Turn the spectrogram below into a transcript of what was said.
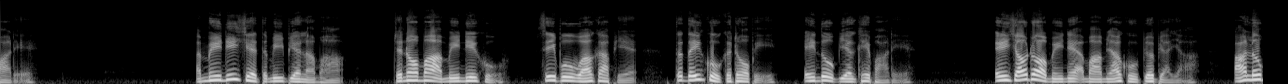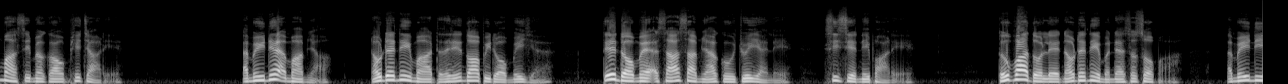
ပါတယ်အမေနီရဲ့သမီးပြန်လာမှ ကျွန်တော်မှအမေနီကိုစေပိုဝါကဖြင့်တသိန်းကိုကတော့ပြီးအိမ်တို့ပြန်ခဲ့ပါတယ်အိမ်ရောက်တော့အမေနဲ့အမများကိုပြောပြရာအားလုံးမှစိတ်မကောင်းဖြစ်ကြတယ်အမေနဲ့အမများနောက်တဲ့နေ့မှာတည်င်းသွားပြီးတော့မေးရန်တင့်တော်မဲ့အစားအစာများကိုကြွေးရန်လေစီစဉ်နေပါတယ်ဒုဘတော်လည်းနောက်တဲ့နေ့မနေ့စောစောမှာအမေနီ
